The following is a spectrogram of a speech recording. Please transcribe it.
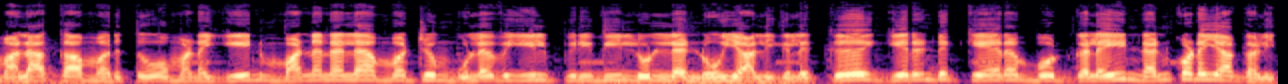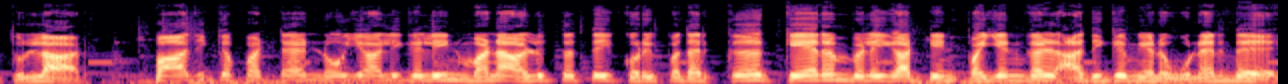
மலாக்கா மருத்துவமனையின் மனநல மற்றும் உளவியல் பிரிவில் உள்ள நோயாளிகளுக்கு இரண்டு கேரம் போர்டுகளை நன்கொடையாக அளித்துள்ளார்? பாதிக்கப்பட்ட நோயாளிகளின் மன அழுத்தத்தை குறைப்பதற்கு கேரம் விளையாட்டின் பயன்கள் அதிகம் என உணர்ந்து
